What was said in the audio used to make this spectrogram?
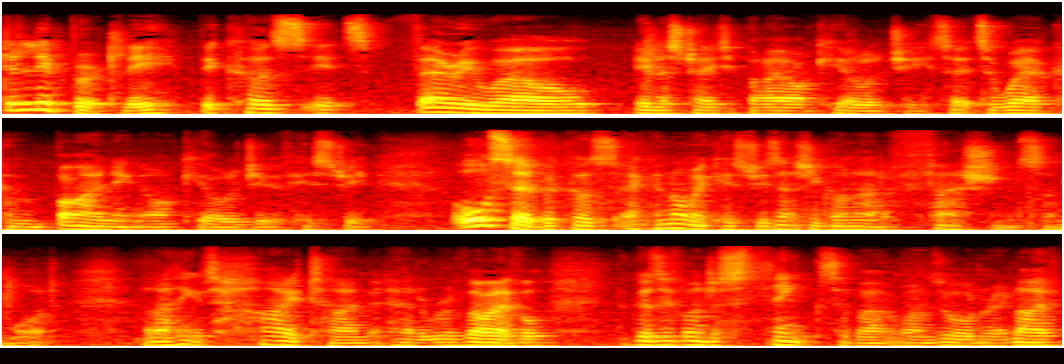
deliberately because it's very well illustrated by archaeology. So it's a way of combining archaeology with history. Also, because economic history has actually gone out of fashion somewhat, and I think it's high time it had a revival. Because if one just thinks about one's ordinary life,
